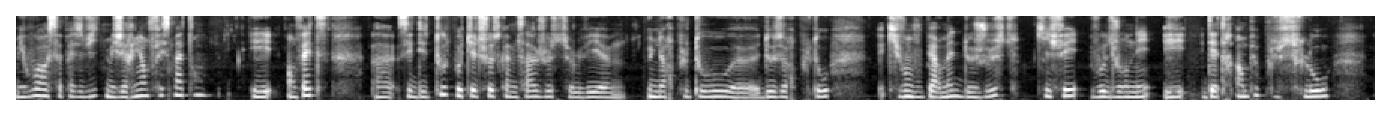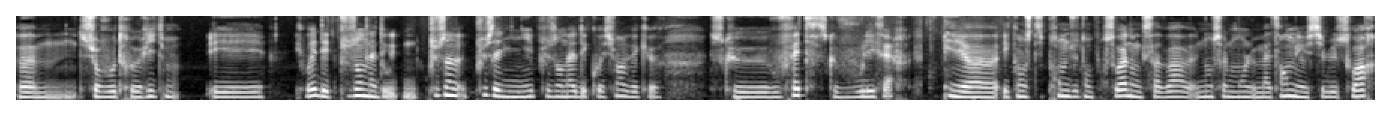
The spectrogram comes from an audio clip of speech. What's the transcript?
mais waouh, ça passe vite, mais j'ai rien fait ce matin. Et en fait, euh, c'est des toutes petites choses comme ça, juste se lever une heure plus tôt, deux heures plus tôt, qui vont vous permettre de juste kiffer votre journée et d'être un peu plus slow euh, sur votre rythme et, ouais, d'être plus, plus, plus aligné, plus en adéquation avec euh, ce que vous faites, ce que vous voulez faire. Et, euh, et, quand je dis prendre du temps pour soi, donc ça va non seulement le matin mais aussi le soir,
